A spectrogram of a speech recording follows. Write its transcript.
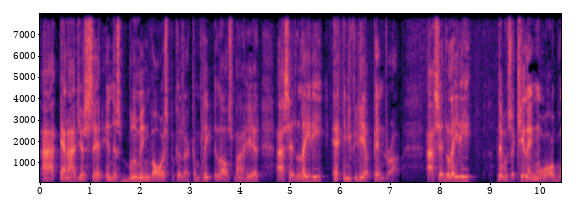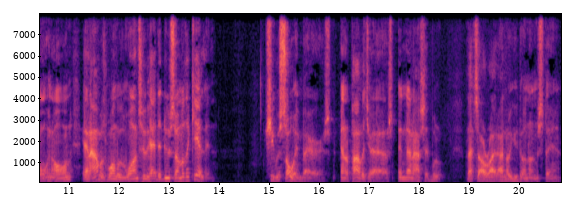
I, and I just said in this booming voice because I completely lost my head. I said, "Lady," and, and you could hear a pin drop. I said, "Lady, there was a killing war going on, and I was one of the ones who had to do some of the killing." She was so embarrassed and apologized, and then I said, "Well, that's all right. I know you don't understand."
